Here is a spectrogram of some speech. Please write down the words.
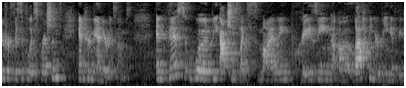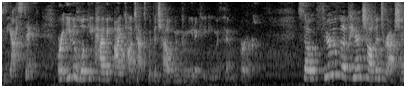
through her physical expressions and her mannerisms. And this would be actions like smiling, praising, uh, laughing, or being enthusiastic, or even looking, having eye contact with the child when communicating with him or her. So through the parent-child interaction,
